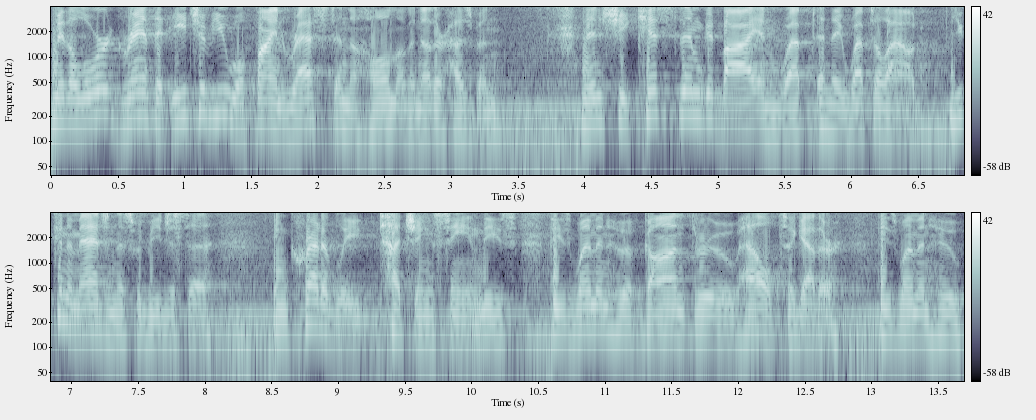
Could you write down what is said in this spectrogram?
May the Lord grant that each of you will find rest in the home of another husband. Then she kissed them goodbye and wept, and they wept aloud. You can imagine this would be just an incredibly touching scene. These, these women who have gone through hell together, these women who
